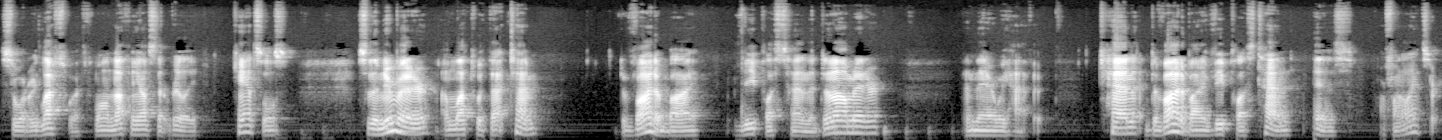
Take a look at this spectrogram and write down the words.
So what are we left with? Well, nothing else that really cancels. So the numerator, I'm left with that 10 divided by v plus 10 in the denominator, and there we have it. 10 divided by v plus 10 is our final answer.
